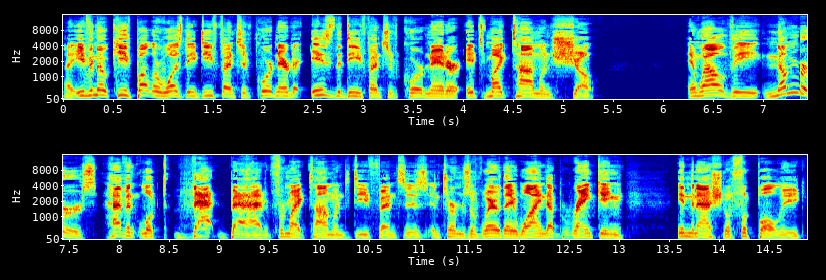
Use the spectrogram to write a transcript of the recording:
Uh, even though Keith Butler was the defensive coordinator, is the defensive coordinator, it's Mike Tomlin's show. And while the numbers haven't looked that bad for Mike Tomlin's defenses in terms of where they wind up ranking in the National Football League,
